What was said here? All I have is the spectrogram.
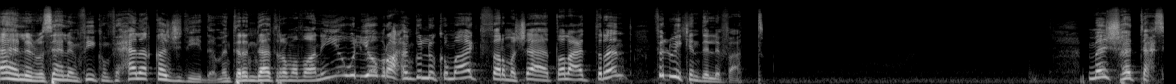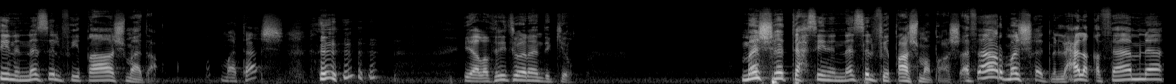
أهلا وسهلا فيكم في حلقة جديدة من ترندات رمضانية واليوم راح نقول لكم أكثر مشاهد طلعت ترند في ال weekend اللي فات. مشهد تحسين النسل في طاش مادا ما طاش يلا 3 2 عندك يو. مشهد تحسين النسل في طاش ما طاش. أثار مشهد من الحلقة الثامنة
